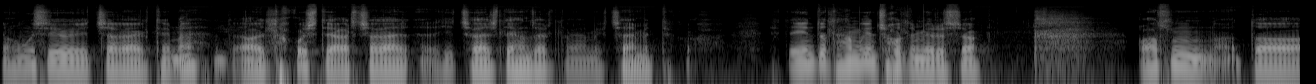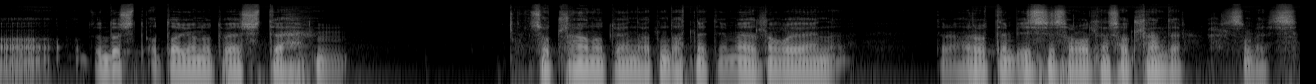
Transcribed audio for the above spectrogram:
хүмүүс юу хийж байгааг тийм ээ ойлгохгүй шүү дээ гарч байгаа хийж байгаа ажлын зорилго юм их цаа мэддэг байх. Гэхдээ энд бол хамгийн чухал юм ерөөсөө гол нь одоо зөндөж одоо юунууд байна штэ судалгаанууд байна гадна дотны тийм ээ ялангуяа энэ тэр харуутын бизнес сургуулийн судалгаан дээр гарсан байсан.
